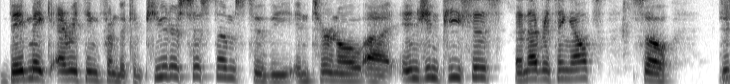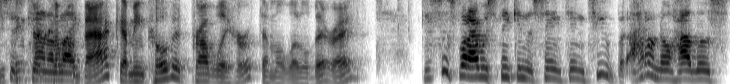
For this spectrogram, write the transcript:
they make everything from the computer systems to the internal uh, engine pieces and everything else. So this is kind of like back. I mean, COVID probably hurt them a little bit, right? This is what I was thinking the same thing too, but I don't know how those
